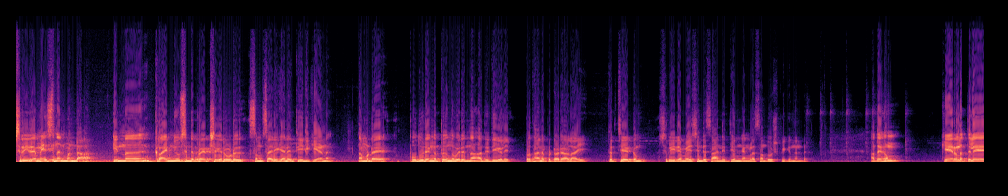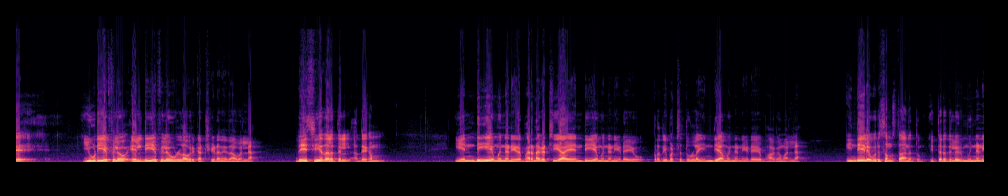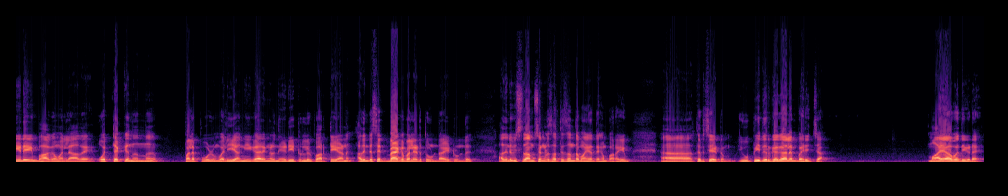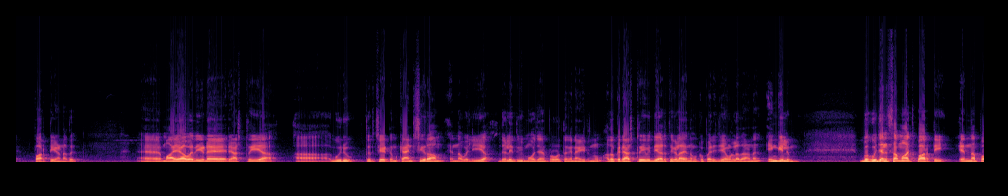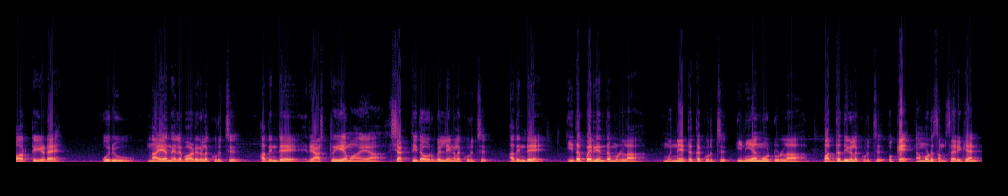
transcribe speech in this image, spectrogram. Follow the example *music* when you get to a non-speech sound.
ശ്രീ രമേശ് നന്മണ്ട ഇന്ന് ക്രൈം ന്യൂസിന്റെ പ്രേക്ഷകരോട് സംസാരിക്കാൻ എത്തിയിരിക്കുകയാണ്. നമ്മുടെ പൊതുരംഗത്ത് നിന്ന് വരുന്ന അതിഥികളിൽ പ്രധാനപ്പെട്ട ഒരാളായി തീർച്ചയായിട്ടും ശ്രീ രമേശിന്റെ സാന്നിധ്യം ഞങ്ങളെ സന്തോഷിപ്പിക്കുന്നുണ്ട്. അദ്ദേഹം കേരളത്തിലെ യു ഡി എഫിലോ എൽ ഡി എഫിലോ ഉള്ള ഒരു കക്ഷിയുടെ നേതാവല്ല. ദേശീയ തലത്തിൽ അദ്ദേഹം എൻ ഡി എ മുന്നണിയുടെ ഭരണകക്ഷിയായ എൻ ഡി എ മുന്നണിയുടെയോ പ്രതിപക്ഷത്തുള്ള ഇന്ത്യ മുന്നണിയുടെയോ ഭാഗമല്ല. ഇന്ത്യയിലെ ഒരു സംസ്ഥാനത്തും ഇത്തരത്തിലൊരു മുന്നണിയുടെയും ഭാഗമല്ലാതെ ഒറ്റയ്ക്ക് നിന്ന് പലപ്പോഴും വലിയ അംഗീകാരങ്ങൾ നേടിയിട്ടുള്ളൊരു പാർട്ടിയാണ്. അതിന്റെ സെറ്റ് ബാക്ക് പലയിടത്തും ഉണ്ടായിട്ടുണ്ട്. അതിന്റെ വിശദാംശങ്ങൾ സത്യസന്ധമായി അദ്ദേഹം പറയും. തീർച്ചയായിട്ടും യു പി ദീർഘകാലം ഭരിച്ച മായാവതിയുടെ പാർട്ടിയാണത്. മായാവതിയുടെ രാഷ്ട്രീയ ഗുരു തീർച്ചയായിട്ടും കാൻഷിറാം എന്ന വലിയ ദളിത് വിമോചന പ്രവർത്തകനായിരുന്നു. അതൊക്കെ രാഷ്ട്രീയ വിദ്യാർത്ഥികളായി നമുക്ക് പരിചയമുള്ളതാണ്. എങ്കിലും ബഹുജൻ സമാജ് പാർട്ടി എന്ന പാർട്ടിയുടെ ഒരു നയനിലപാടുകളെക്കുറിച്ച് അതിന്റെ രാഷ്ട്രീയമായ ശക്തി ദൗർബല്യങ്ങളെക്കുറിച്ച് അതിന്റെ ഇതപര്യന്തമുള്ള മുന്നേറ്റത്തെക്കുറിച്ച് ഇനി അങ്ങോട്ടുള്ള പദ്ധതികളെക്കുറിച്ച് ഒക്കെ നമ്മോട് സംസാരിക്കാൻ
